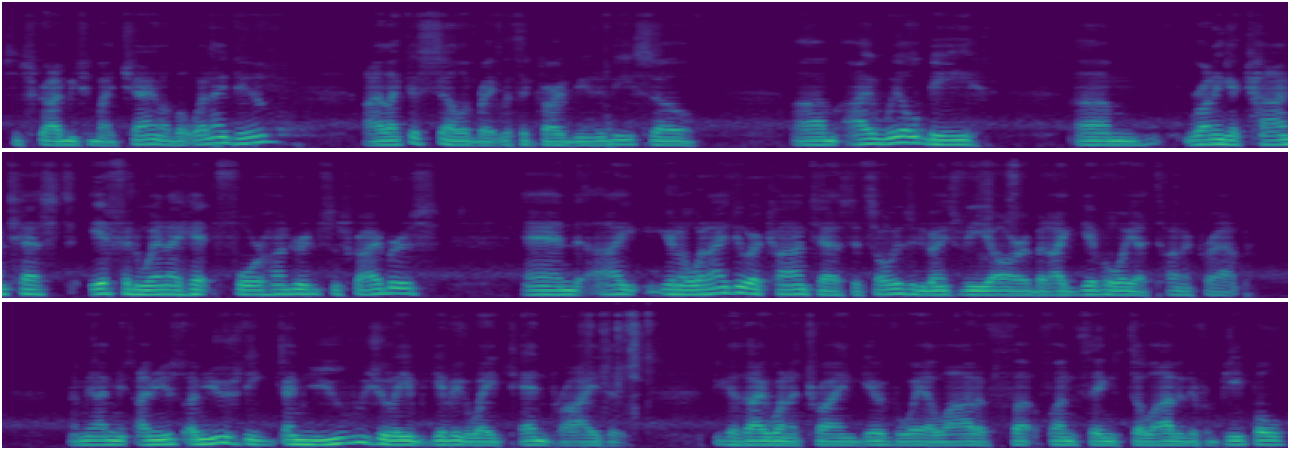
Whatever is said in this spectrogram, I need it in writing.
subscribing to my channel. But when I do, I like to celebrate with the card community. So um, I will be um, running a contest if and when I hit 400 subscribers. And I, you know, when I do a contest, it's always a nice VR, but I give away a ton of crap. I mean, I'm, I'm, I'm usually, I'm usually giving away 10 prizes because I want to try and give away a lot of fun things to a lot of different people.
